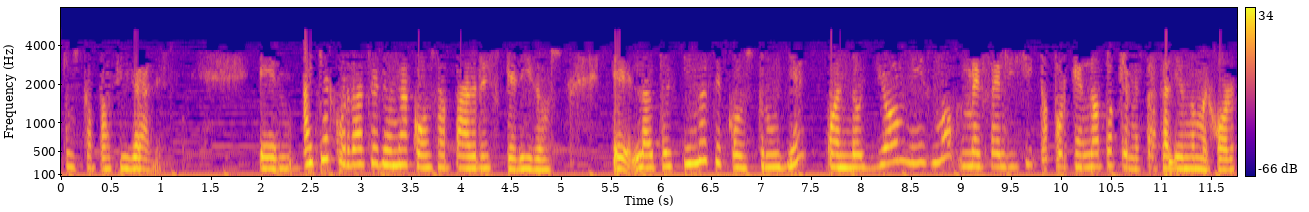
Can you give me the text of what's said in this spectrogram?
tus capacidades. Eh, hay que acordarse de una cosa, padres queridos. Eh, la autoestima se construye cuando yo mismo me felicito porque noto que me está saliendo mejor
